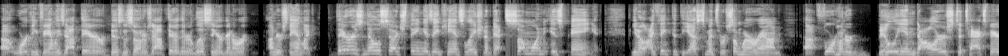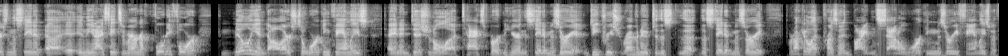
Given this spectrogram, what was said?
uh, working families out there or business owners out there that are listening are going to re- understand like there is no such thing as a cancellation of debt. Someone is paying it. You know, I think that the estimates were somewhere around uh, 400 billion dollars to taxpayers in the state of uh, in the United States of America, 44 million dollars to working families, an additional uh, tax burden here in the state of Missouri, decreased revenue to the, the, the state of Missouri. We're not going to let President Biden saddle working Missouri families with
